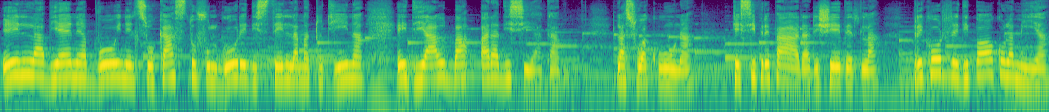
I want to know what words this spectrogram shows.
ella viene a voi nel suo casto fulgore di stella mattutina e di alba paradisiaca. La sua cuna, che si prepara a riceverla, precorre di poco la mia,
